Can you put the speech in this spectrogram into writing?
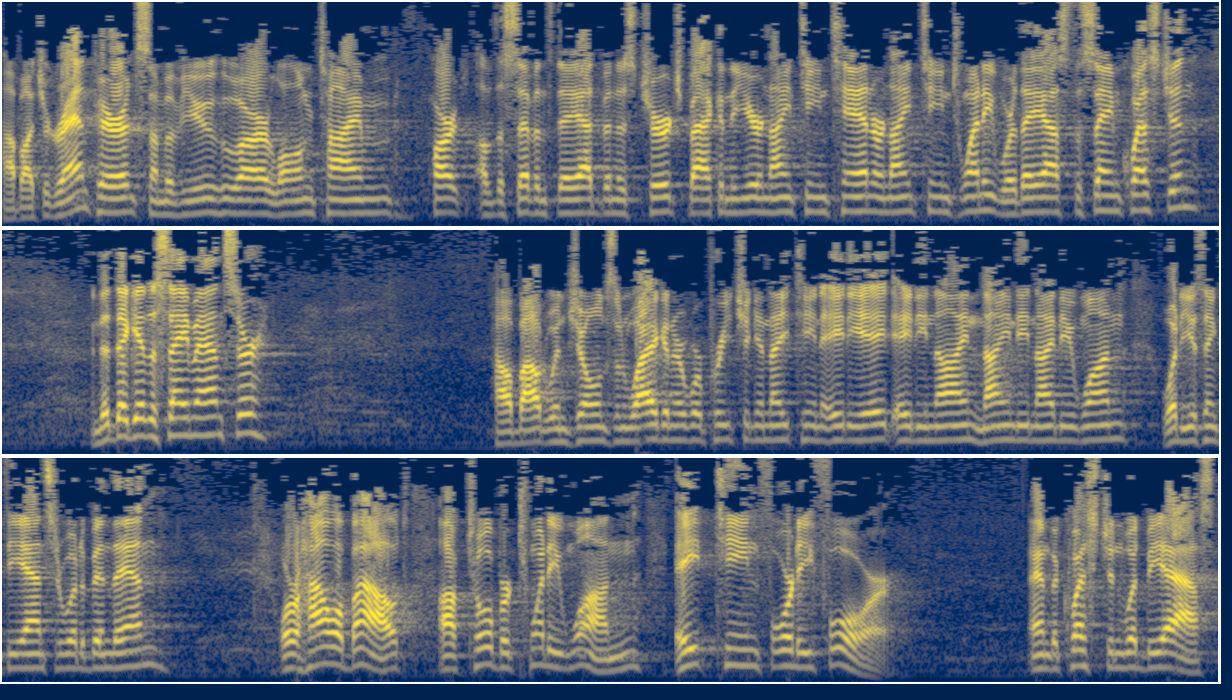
How about your grandparents? Some of you who are long-time part of the Seventh day Adventist Church back in the year 1910 or 1920, were they asked the same question? And did they give the same answer? How about when Jones and Waggoner were preaching in 1988, 89, 90, 91? What do you think the answer would have been then? Or how about October 21, 1844? And the question would be asked,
